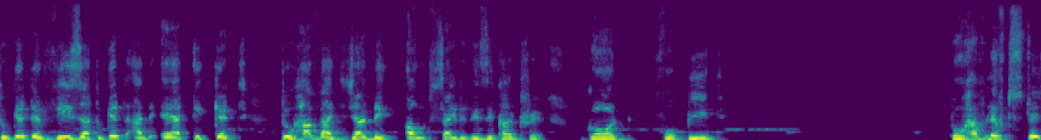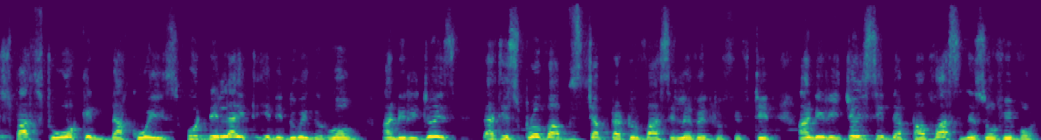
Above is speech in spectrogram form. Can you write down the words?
to get a visa, to get an air ticket, to have a journey outside this country. God forbid. Who have left straight paths to walk in dark ways, who delight in doing wrong and rejoice that is Proverbs chapter 2, verse 11 to 15. And he rejoiced in the perverseness of evil,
